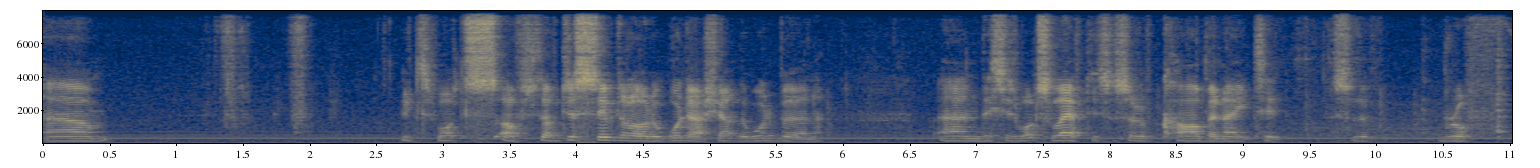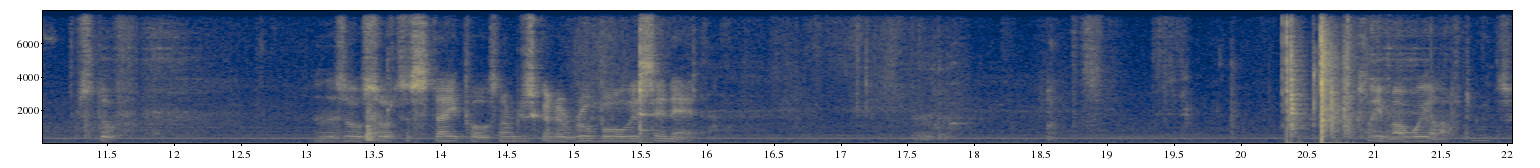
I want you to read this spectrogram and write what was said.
um, it's what's I've, I've just sieved a load of wood ash out the wood burner. And this is what's left. It's a sort of carbonated sort of rough stuff. And there's all sorts of staples. And I'm just going to rub all this in it clean my wheel afterwards.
